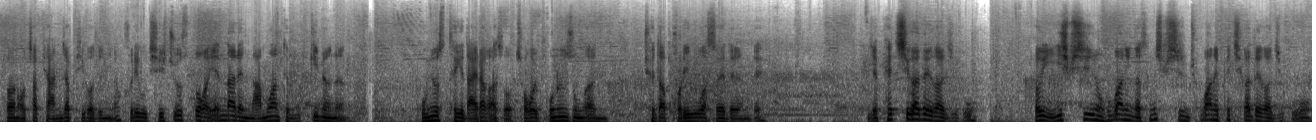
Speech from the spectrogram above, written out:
그건 어차피 안 잡히거든요. 그리고 질주 수도가 옛날엔 나무한테 묶이면은 공유 스택이 날아가서 저걸 보는 순간 죄다 버리고 갔어야 되는데 이제 패치가 돼가지고 거의 20시즌 후반인가 30시즌 초반에 패치가 돼가지고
